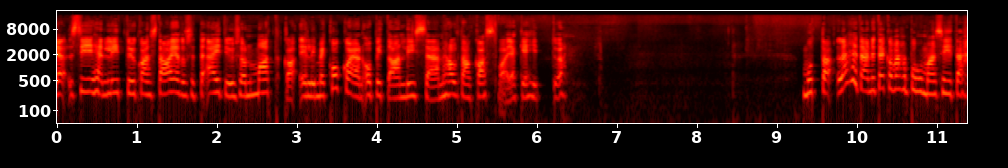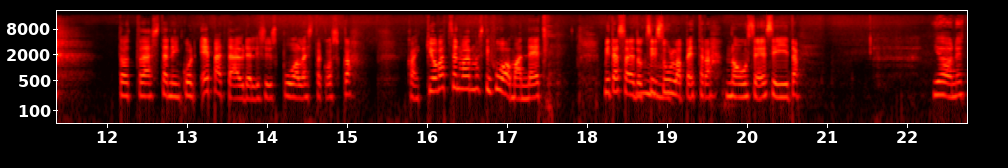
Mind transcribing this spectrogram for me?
Ja siihen liittyy myös tämä ajatus, että äitiys on matka, eli me koko ajan opitaan lisää, me halutaan kasvaa ja kehittyä. Mutta lähdetään nyt eka vähän puhumaan siitä to, tästä niin kuin epätäydellisyyspuolesta, koska kaikki ovat sen varmasti huomanneet. Mitä ajatuksia mm. sulla, Petra, nousee siitä? Joo, nyt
